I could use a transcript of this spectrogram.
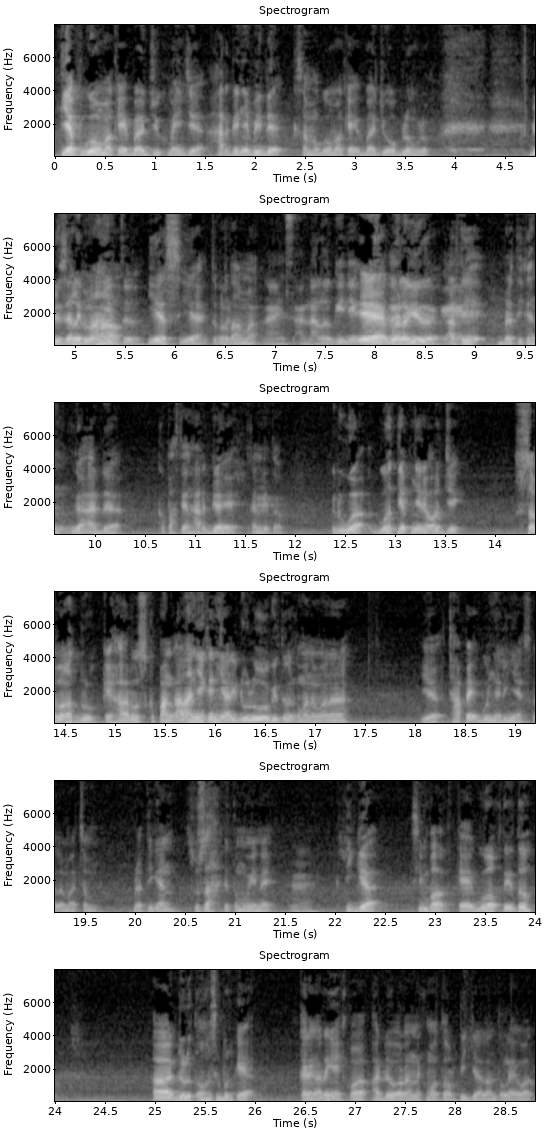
tiap gue pakai baju kemeja harganya beda sama gue pakai baju oblong bro biasanya lebih Oh, mahal gitu. yes iya itu pertama Nice. Analoginya Iya, suka gue lagi tuh. Oke. Artinya berarti kan nggak ada kepastian harga ya, kan gitu. Kedua, gue tiap nyari ojek susah banget bro. Kayak harus ke pangkalannya kan nyari dulu gitu kan ke mana-mana. Ya capek gue nyarinya segala macam. Berarti kan susah ketemuinnya. Nah, Ketiga, simple. Kayak gue waktu itu eh, dulu tuh nggak sih bro kayak kadang-kadang ya kalau ada orang naik motor di jalan tuh lewat,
